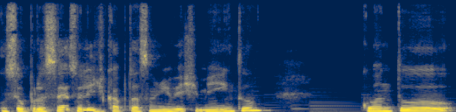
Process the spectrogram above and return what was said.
o seu processo ali de captação de investimento, quanto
